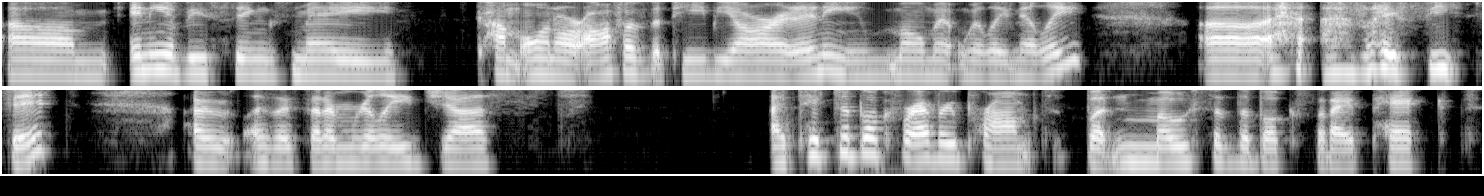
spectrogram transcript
Um, any of these things may come on or off of the TBR at any moment willy nilly uh, as I see fit. I, as I said, I'm really just, I picked a book for every prompt, but most of the books that I picked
